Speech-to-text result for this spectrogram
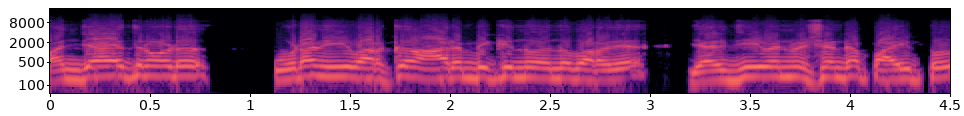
പഞ്ചായത്തിനോട് ഉടൻ ഈ വർക്ക് ആരംഭിക്കുന്നു എന്ന് പറഞ്ഞ് ജൽജീവൻ മിഷന്റെ പൈപ്പ്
